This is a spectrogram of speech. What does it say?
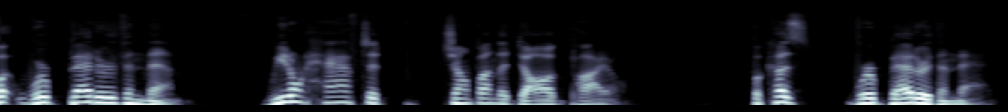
but we're better than them. We don't have to jump on the dog pile because we're better than that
